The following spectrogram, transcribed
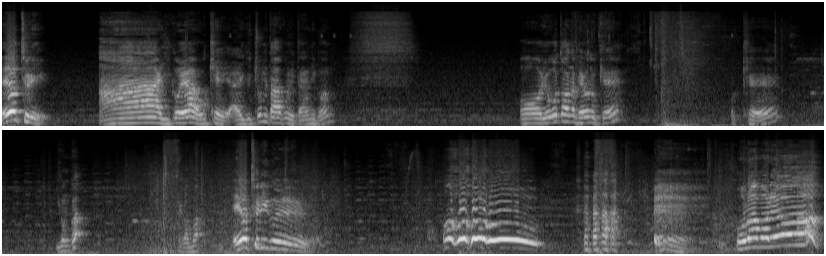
에어트릭 아 이거야? 오케이. 아 이거 좀 이따 하고 일단 이건 어 요것도 하나 배워놓을게. 오케이. 이건가? 잠깐만. 에어 트릭을. 오호호호! 돌아버려!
